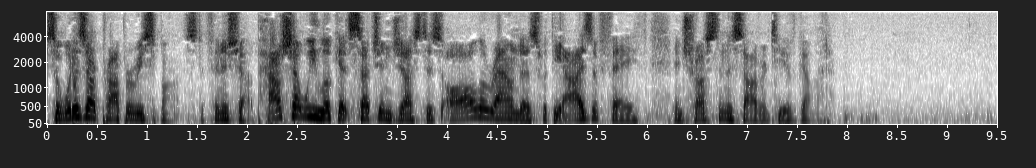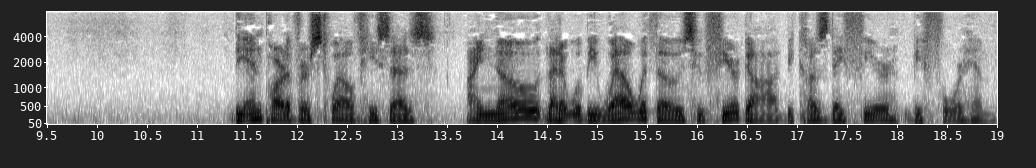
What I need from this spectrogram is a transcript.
So, what is our proper response? To finish up, how shall we look at such injustice all around us with the eyes of faith and trust in the sovereignty of God? The end part of verse 12, he says, I know that it will be well with those who fear God because they fear before him.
